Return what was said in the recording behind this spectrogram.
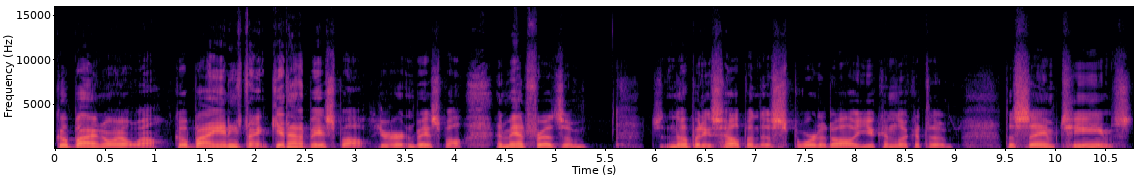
Go buy an oil well. Go buy anything. Get out of baseball. You're hurting baseball. And Manfred's a, nobody's helping this sport at all. You can look at the the same teams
